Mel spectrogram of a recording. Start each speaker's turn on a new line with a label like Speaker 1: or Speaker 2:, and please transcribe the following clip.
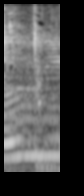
Speaker 1: Adam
